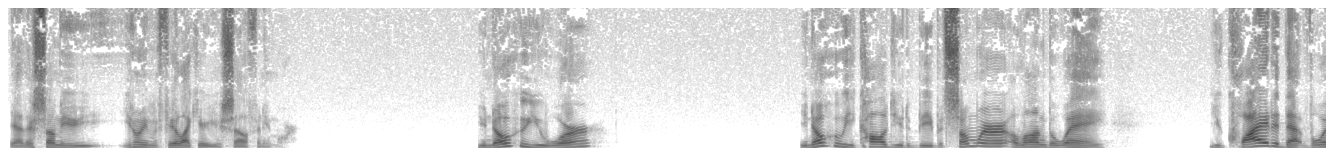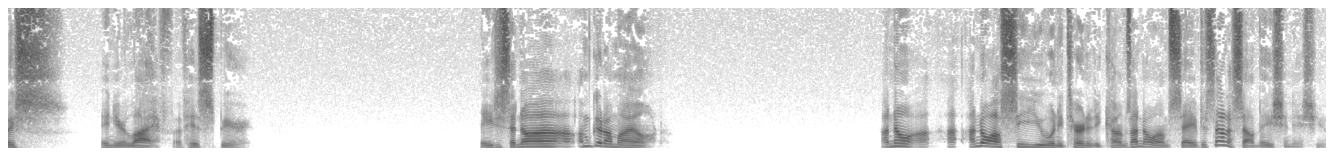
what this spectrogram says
Yeah, there's some of you, you don't even feel like you're yourself anymore. You know who you were, you know who He called you to be, but somewhere along the way, you quieted that voice in your life of His Spirit. And you just said, No, I'm good on my own. I know, I, I know I'll see you when eternity comes. I know I'm saved. It's not a salvation issue,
